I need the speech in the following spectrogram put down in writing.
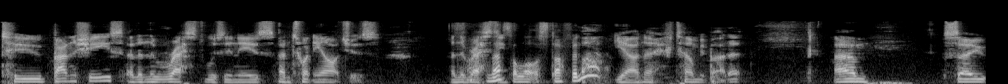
two Banshees, and then the rest was in his, and 20 Archers. And the rest. That's a lot of stuff, isn't it? Yeah, I know. Tell me about it. Um, so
